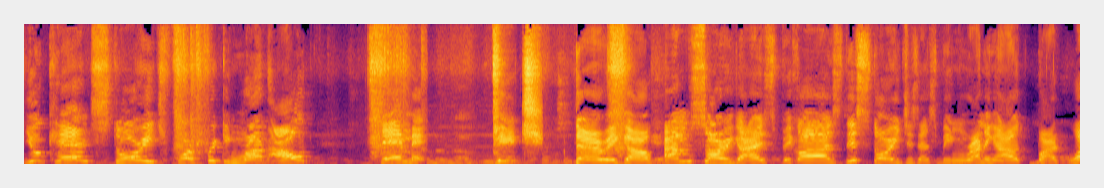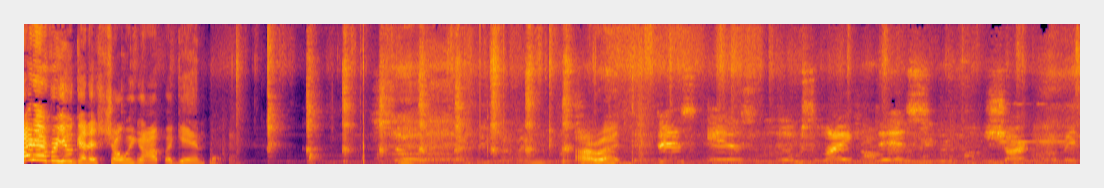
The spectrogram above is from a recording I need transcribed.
You can't storage for freaking run out? Damn it, bitch. There we go. I'm sorry, guys, because this storage is has been running out, but whatever you get is showing up again. So Alright. this is looks like this. Shark puppet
